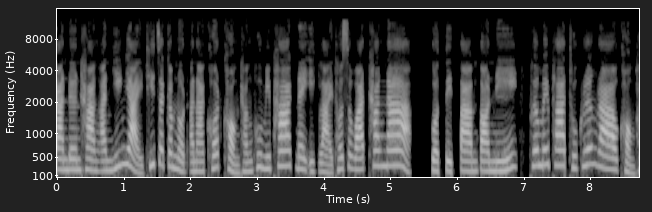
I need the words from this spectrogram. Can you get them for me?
การเดินทางอันยิ่งใหญ่ที่จะกำหนดอนาคตของทั้งภูมิภาคในอีกหลายทศวรรษข้างหน้ากดติดตามตอนนี้เพื่อไม่พลาดทุกเรื่องราวของพ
